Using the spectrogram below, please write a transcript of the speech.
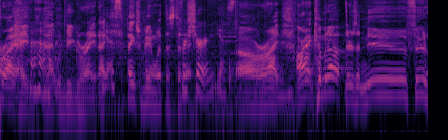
right. Hey, that would be great. Hey, Yes. Thanks for being with us today. For sure, yes. All right. Mm-hmm. All right. Coming up, there's a new food.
